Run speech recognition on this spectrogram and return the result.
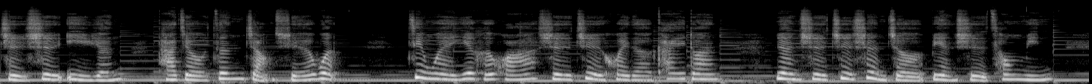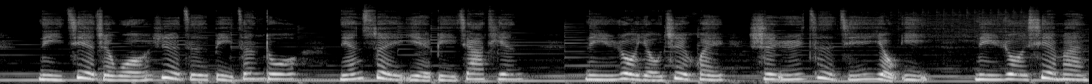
只是一人，他就增长学问。敬畏耶和华是智慧的开端，认识至圣者便是聪明。你借着我，日子必增多，年岁也必加添。你若有智慧，是于自己有益；你若懈慢，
